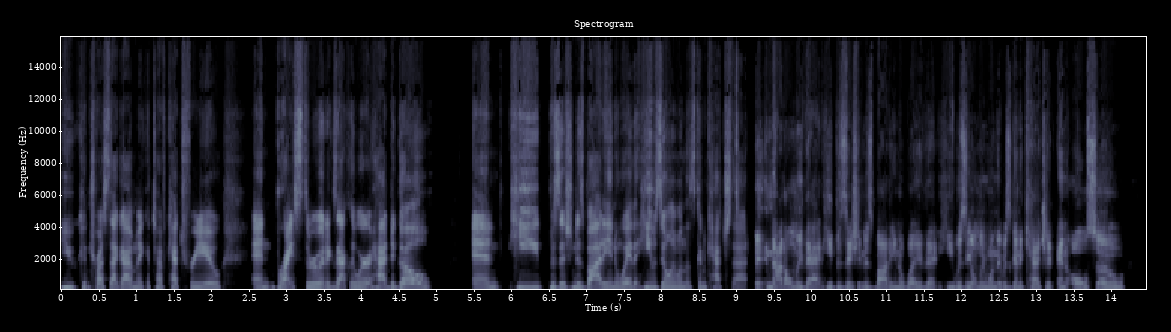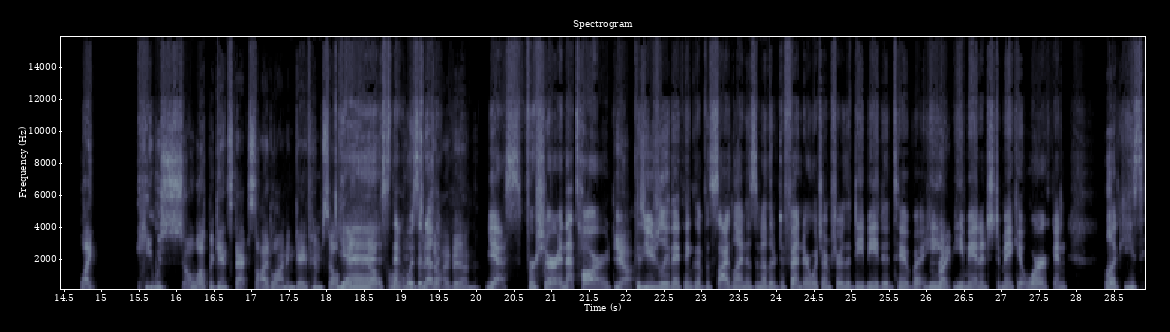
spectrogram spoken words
you can trust that guy will make a tough catch for you. And Bryce threw it exactly where it had to go, and he positioned his body in a way that he was the only one that's going to catch that. Eh, Not only that, he positioned his body in a way that he was the only one that was going to catch it, and also, like. He was so up against that sideline and gave himself Yes, enough that was to another- dive in. Yes, for sure, and that's hard. Yeah, because usually they think of the sideline as another defender, which I'm sure the DB did too. But he Right. he managed to make it work. And look, he's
